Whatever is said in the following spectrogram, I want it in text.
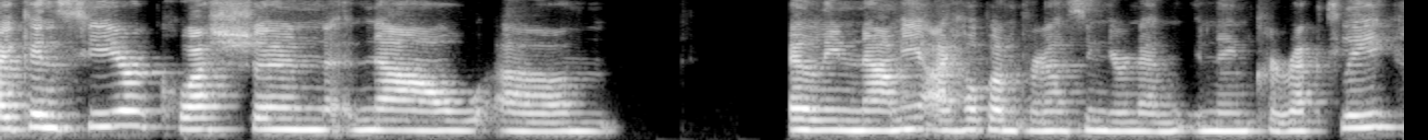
I can see your question now, um, Elinami. I hope I'm pronouncing your name, name correctly.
